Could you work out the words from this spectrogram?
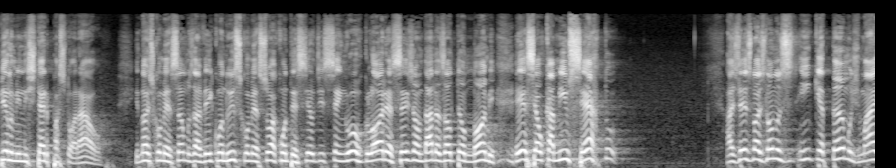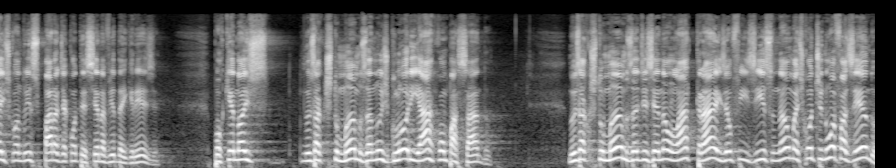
pelo ministério pastoral. E nós começamos a ver, e quando isso começou a acontecer, eu disse: Senhor, glórias sejam dadas ao teu nome, esse é o caminho certo. Às vezes nós não nos inquietamos mais quando isso para de acontecer na vida da igreja, porque nós nos acostumamos a nos gloriar com o passado. Nos acostumamos a dizer, não, lá atrás eu fiz isso, não, mas continua fazendo.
